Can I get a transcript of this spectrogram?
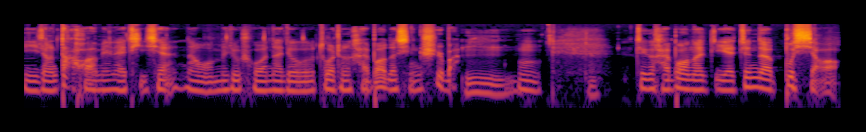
以一张大画面来体现。那我们就说，那就做成海报的形式吧。嗯嗯，这个海报呢也真的不小，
